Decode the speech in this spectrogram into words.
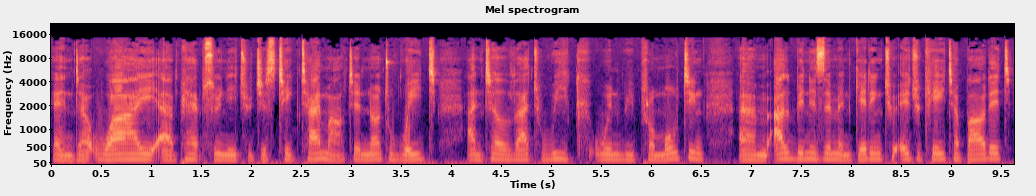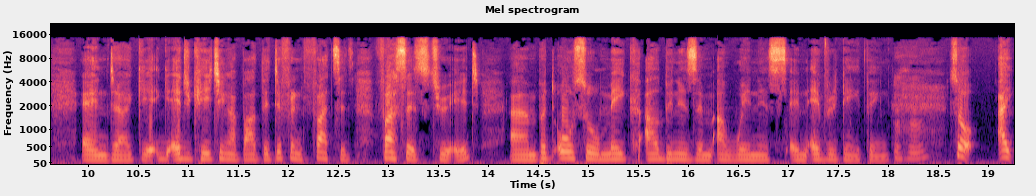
and uh, why uh, perhaps we need to just take time out and not wait until that week when we're promoting um, albinism and getting to educate about it and uh, ge- educating about the different facets facets to it, um, but also make albinism awareness an everyday thing. So, I,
